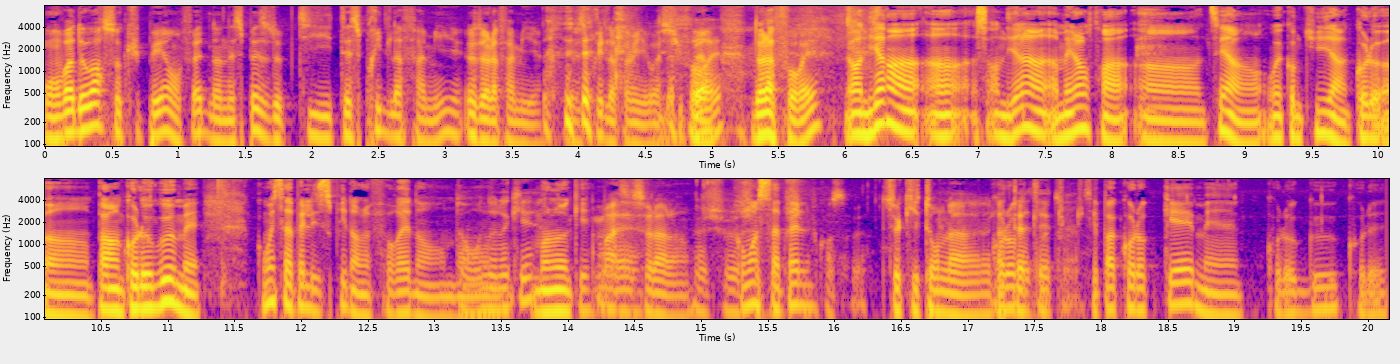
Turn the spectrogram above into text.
où on va devoir s'occuper en fait d'un espèce de petit esprit de la famille, euh, de la famille, l'esprit de la famille, ouais, La super, forêt. de la forêt. Mais on dirait un, un- on dirait un, mélange entre un, un- tu sais, un, ouais, comme tu dis, un, colo- un- pas un cologo, mais comment il s'appelle l'esprit dans la forêt dans, Dans Mononoke? Mononoke. Ouais, Ouais. c'est cela là. Je- Comment ça s'appelle. Ceux qui tournent la, Colo- tête. tête, ouais. C'est pas coloqué, mais cologue, colo-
